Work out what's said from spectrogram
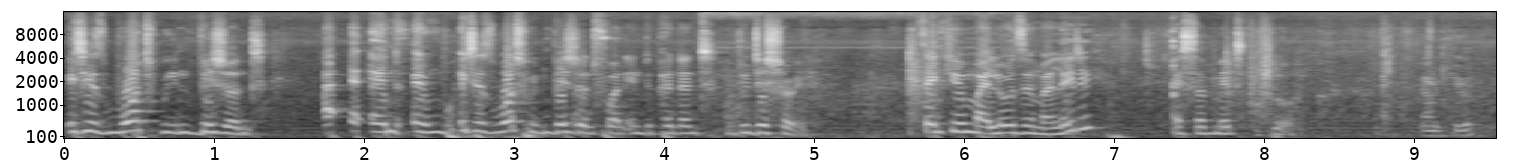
It is what we envisioned, and, and it is what we envisioned for an independent judiciary. Thank you, my lords and my lady. I submit the floor. Thank you.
